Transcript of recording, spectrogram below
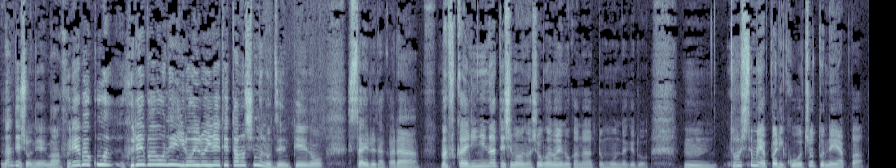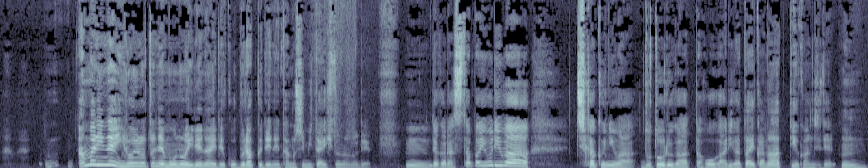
なんでしょうね。まあ、フレーバーこう、フレーバーをね、いろいろ入れて楽しむの前提のスタイルだから、まあ、深入りになってしまうのはしょうがないのかなと思うんだけど、うん、どうしてもやっぱりこう、ちょっとね、やっぱ、あんまりね、いろいろとね、物を入れないで、こう、ブラックでね、楽しみたい人なので、うん、だからスタバよりは、近くにはドトールがあった方がありがたいかなっていう感じで、うん。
